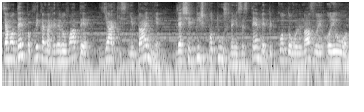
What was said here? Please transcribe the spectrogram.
Ця модель покликана генерувати якісні дані для ще більш потужної системи під кодовою назвою Orion,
